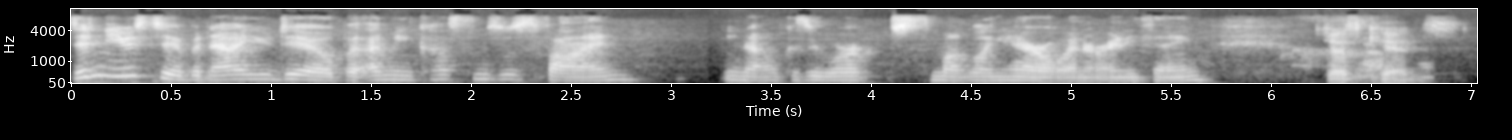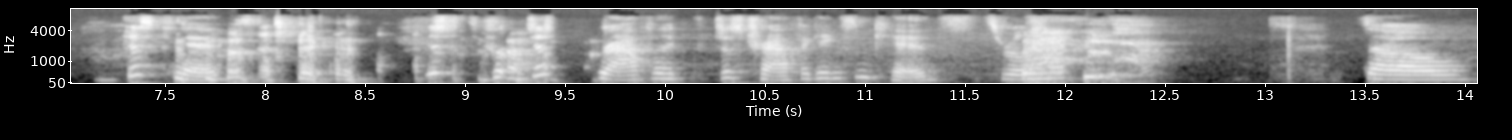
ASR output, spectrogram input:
Didn't used to, but now you do. But I mean, customs was fine, you know, because we weren't smuggling heroin or anything. Just kids. just kids, just just traffic, just trafficking some kids. It's really nice. So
